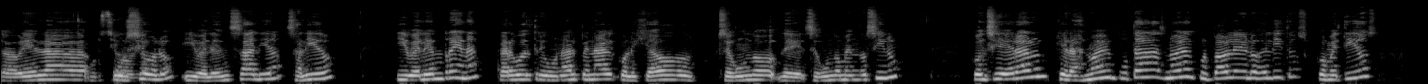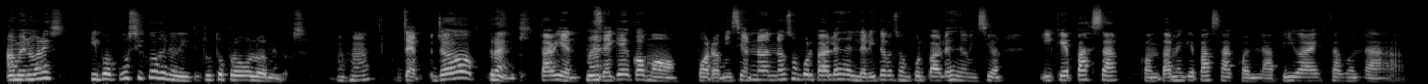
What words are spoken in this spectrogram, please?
Gabriela Urciolo. Y Belén Salia- Salido y Belén Rena, cargo del Tribunal Penal Colegiado Segundo de Segundo Mendocino, consideraron que las nueve imputadas no eran culpables de los delitos cometidos a menores hipocúsicos en el Instituto Próbolo de Mendoza. Yo, Tranqui. está bien, Eh. sé que como por omisión, no, no son culpables del delito, pero son culpables de omisión. ¿Y qué pasa? Contame qué pasa con la piba esta, con la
